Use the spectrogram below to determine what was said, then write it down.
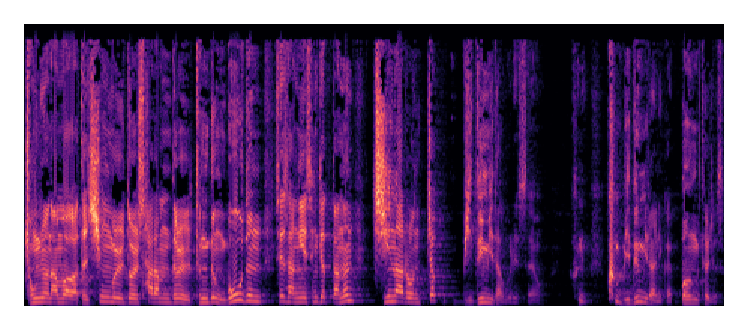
종려나무와 같은 식물들, 사람들 등등 모든 세상이 생겼다는 진화론적 믿음이라고 그랬어요. 그, 그 믿음이라니까요. 뻥 터져서.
